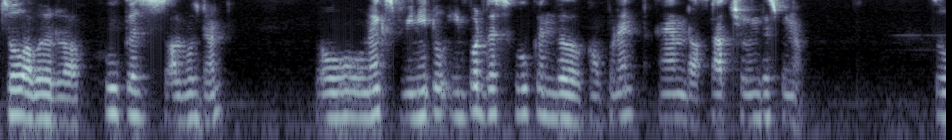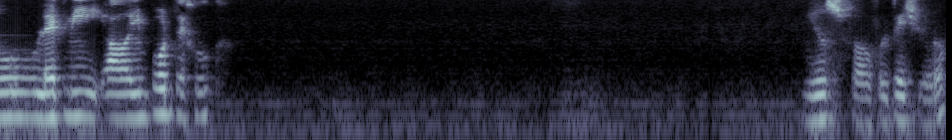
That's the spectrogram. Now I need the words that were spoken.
So our uh, hook is almost done. So next we need to import this hook in the component and uh, start showing the spinner so let me uh, import the hook use for full page loader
